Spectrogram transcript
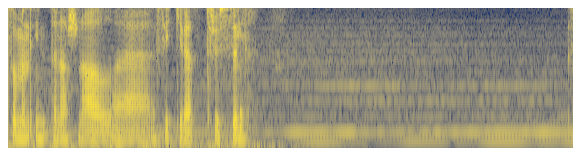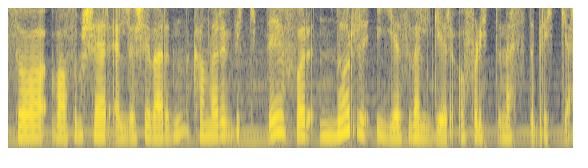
som en internasjonal eh, sikkerhetstrussel. Så hva som skjer ellers i verden, kan være viktig for når IS velger å flytte neste brikke.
